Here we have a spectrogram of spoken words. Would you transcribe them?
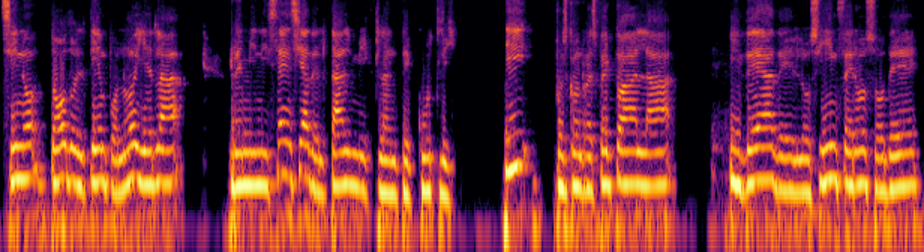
sino todo el tiempo, ¿no? Y es la reminiscencia del tal Mictlantecutli. Y pues con respecto a la idea de los ínferos o de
